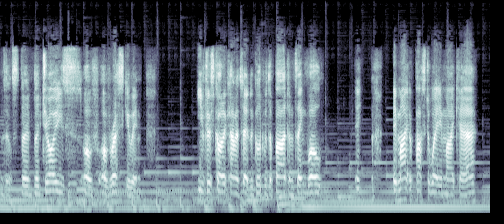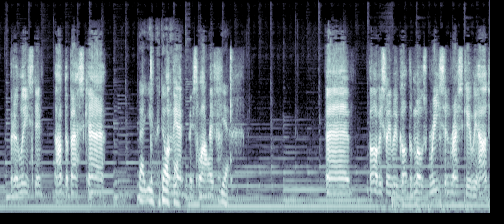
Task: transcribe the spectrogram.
It's the the joys of of rescuing. You've just got to kind of take the good with the bad and think, well, it it might have passed away in my care, but at least it had the best care That you could on offer. the end of its life. Yeah. Um, but obviously, we've got the most recent rescue we had,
